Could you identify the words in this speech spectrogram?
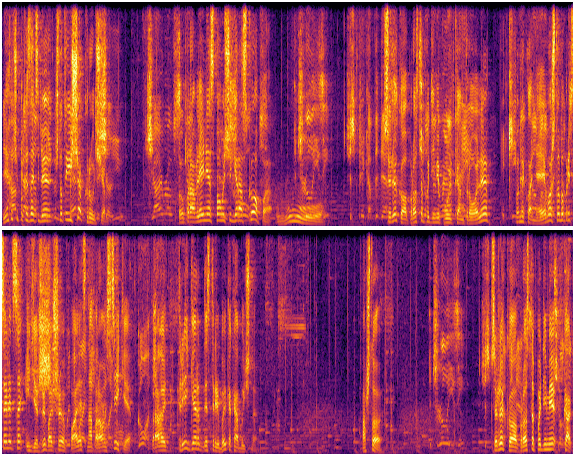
Я хочу показать тебе что-то еще круче. Управление с помощью гироскопа. У -у -у. Все легко, просто подними пульт контроля, понаклоняй его, чтобы прицелиться, и держи большой палец на правом стике. Правый триггер для стрельбы, как обычно. А что? Все легко, просто подними... Как?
